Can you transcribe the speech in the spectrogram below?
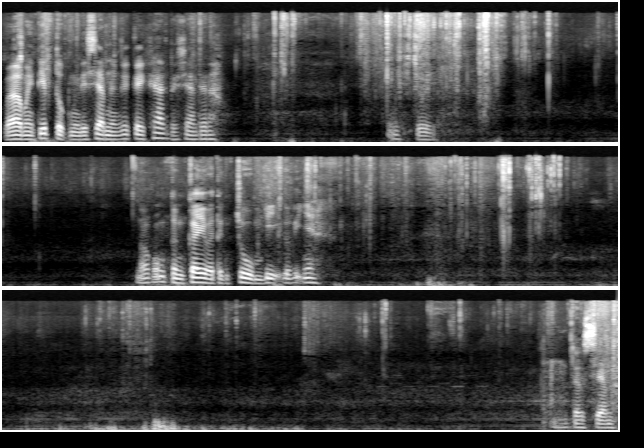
và mình tiếp tục mình đi xem những cái cây khác để xem thế nào. Ui trời. Nó cũng từng cây và từng chùm bị quý vị nha đâu xem. Nào.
